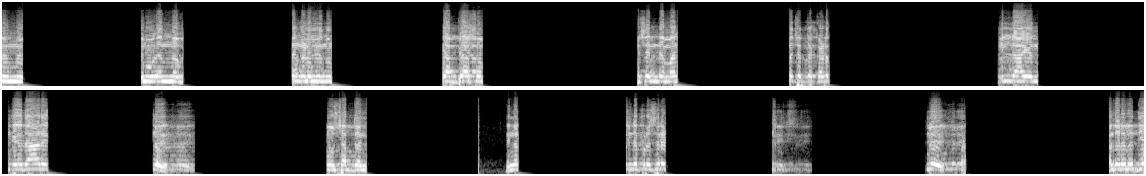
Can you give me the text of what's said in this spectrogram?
നിന്ന് എന്ന മനുഷ്യന്റെ മനസ്സത്തെ കട ഇല്ല എന്ന് ശബ്ദം നിങ്ങൾ പ്രസിഡന്റ് വിദ്യ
